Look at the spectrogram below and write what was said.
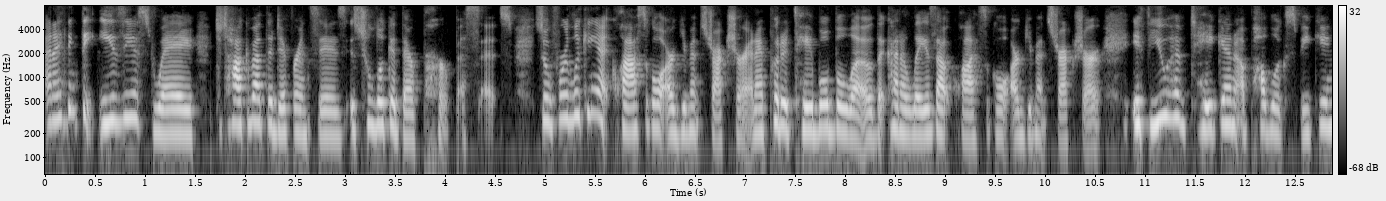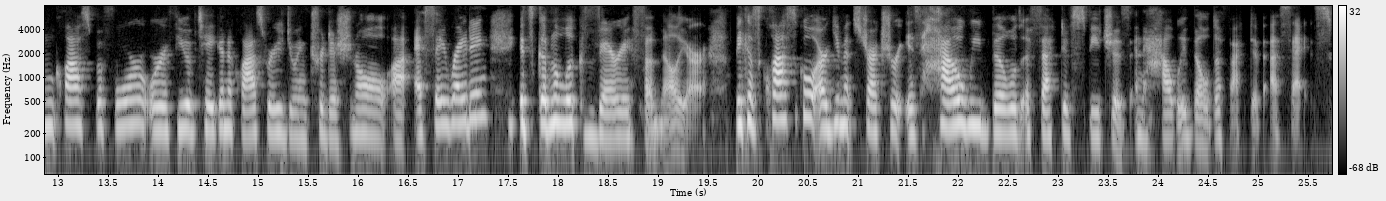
And I think the easiest way to talk about the differences is to look at their purposes. So, if we're looking at classical argument structure, and I put a table below that kind of lays out classical argument structure, if you have taken a public speaking class before, or if you have taken a class where you're doing traditional uh, essay writing, it's going to look very familiar because classical argument structure is how we build effective speeches and how we build effective essays.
